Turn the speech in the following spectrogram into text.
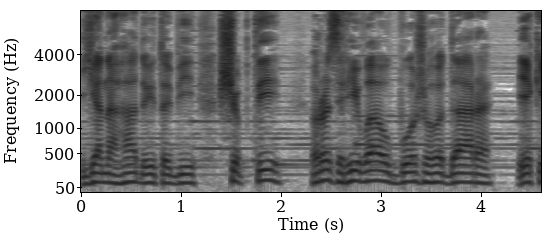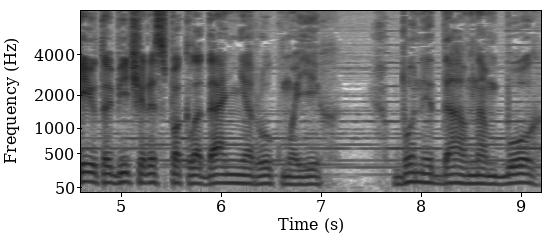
я нагадую тобі, щоб ти розгрівав Божого дара, який у тобі через покладання рук моїх, бо не дав нам Бог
